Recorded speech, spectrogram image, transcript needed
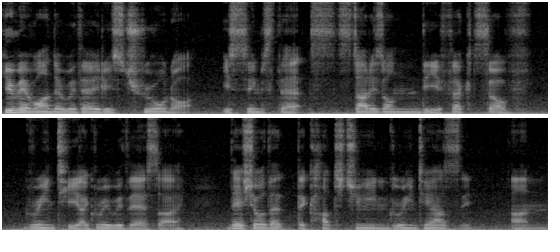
You may wonder whether it is true or not. It seems that studies on the effects of green tea agree with Eisai. They show that the catechin in green tea has an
